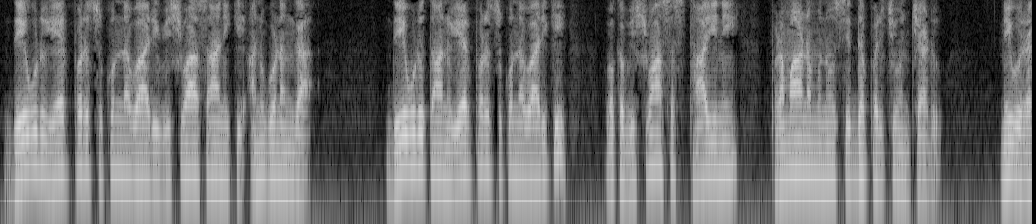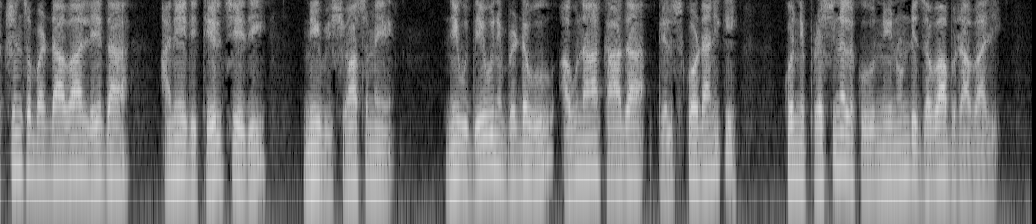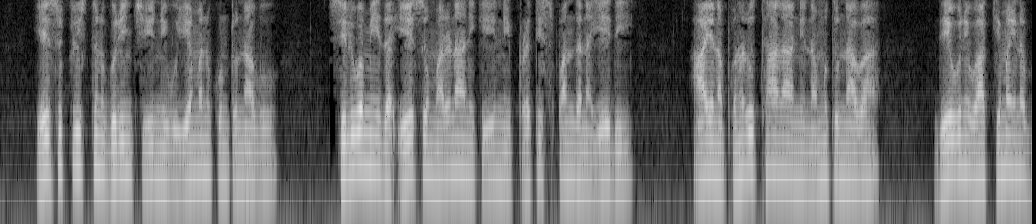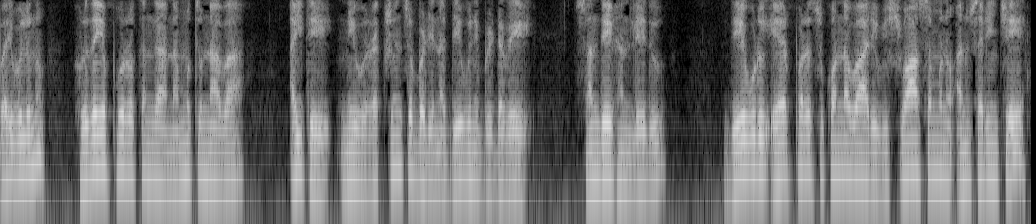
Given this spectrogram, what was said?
దేవుడు ఏర్పరచుకున్న వారి విశ్వాసానికి అనుగుణంగా దేవుడు తాను ఏర్పరచుకున్న వారికి ఒక విశ్వాస స్థాయిని ప్రమాణమును సిద్ధపరిచి ఉంచాడు. నీవు రక్షించబడ్డావా లేదా అనేది తేల్చేది నీ విశ్వాసమే. నీవు దేవుని బిడ్డవు అవునా కాదా తెలుసుకోవడానికి కొన్ని ప్రశ్నలకు నీ నుండి జవాబు రావాలి. యేసుక్రీస్తును గురించి నీవు ఏమనుకుంటున్నావు? శిలువ మీద యేసు మరణానికి నీ ప్రతిస్పందన ఏది? ఆయన పునరుత్నాన్ని నమ్ముతున్నావా? దేవుని వాక్యమైన బైబిలును హృదయపూర్వకంగా నమ్ముతున్నావా? అయితే నీవు రక్షించబడిన దేవుని బిడ్డవే. సందేహం లేదు. దేవుడు ఏర్పరచుకున్న వారి విశ్వాసమును అనుసరించే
